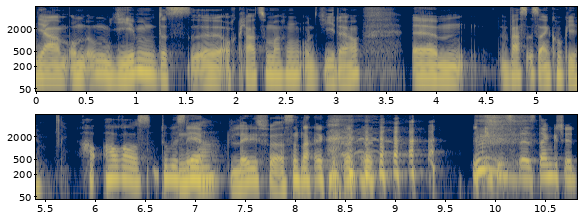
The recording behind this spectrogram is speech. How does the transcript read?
ja, um, um jedem das äh, auch klar zu machen und jeder, ähm, was ist ein Cookie? Hau, hau raus, du bist Nee, der. Ladies first, nein. Ladies first, Dankeschön.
